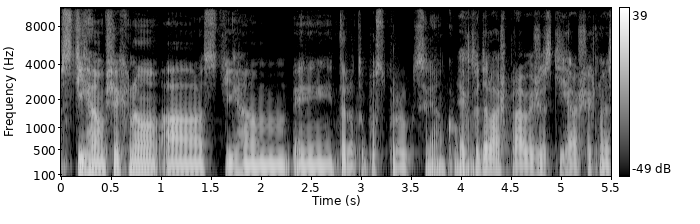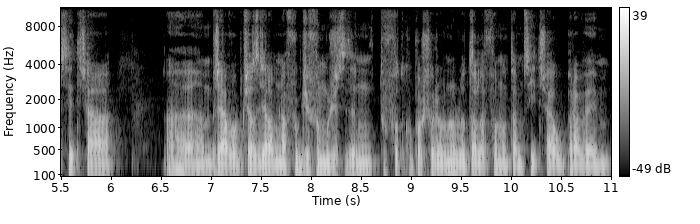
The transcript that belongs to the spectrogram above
stíhám všechno a stíhám i teda tu postprodukci nějakou. Jak to děláš právě, že stíháš všechno, jestli třeba Uh, já občas dělám na Fujifilmu, že si ten, tu fotku pošlu rovnou do telefonu, tam si ji třeba upravím.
